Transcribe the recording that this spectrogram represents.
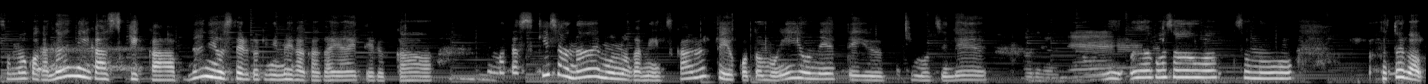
その子が何が好きか、何をしてる時に目が輝いてるか、でまた好きじゃないものが見つかるっていうこともいいよねっていう気持ちで、そうだよねね。親御さんはその例えば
